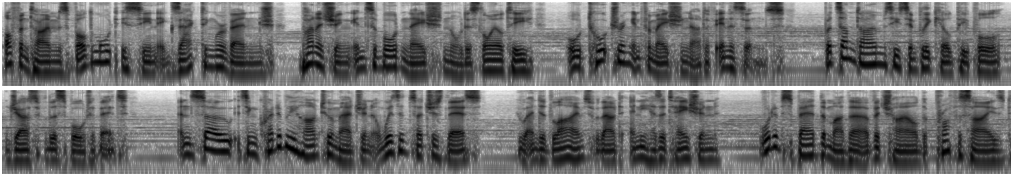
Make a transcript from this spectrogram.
Oftentimes, Voldemort is seen exacting revenge, punishing insubordination or disloyalty, or torturing information out of innocents. But sometimes he simply killed people just for the sport of it. And so, it's incredibly hard to imagine a wizard such as this, who ended lives without any hesitation, would have spared the mother of a child prophesied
